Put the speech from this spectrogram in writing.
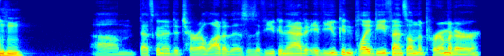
Mm-hmm. Um, that's going to deter a lot of this. Is if you can add, if you can play defense on the perimeter,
